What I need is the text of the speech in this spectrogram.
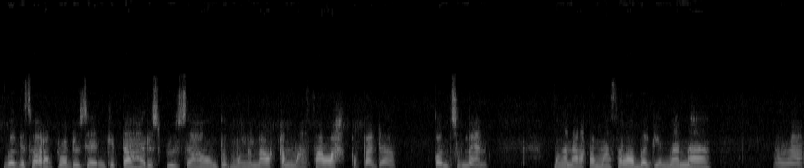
sebagai seorang produsen kita harus berusaha untuk mengenalkan masalah kepada konsumen. Mengenalkan masalah bagaimana uh,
